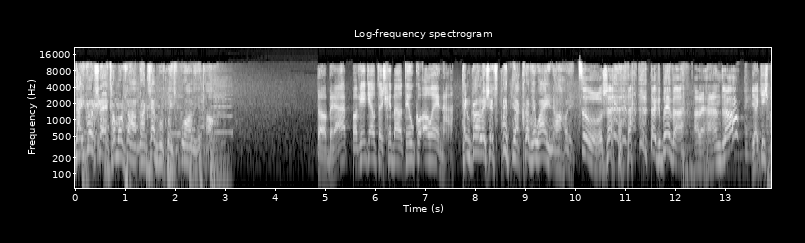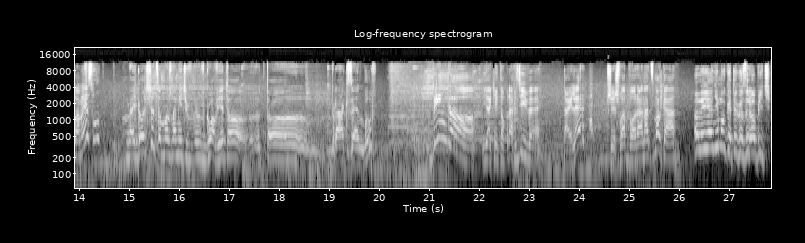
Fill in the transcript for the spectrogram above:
Najgorsze, co można brak zębów mieć w głowie, to... Dobra, powiedział coś chyba o tyłku Owena. Ten gole się sprytny jak krowie łajna. oj. Cóż, tak bywa. Alejandro, jakiś pomysł? Najgorsze, co można mieć w, w głowie, to. to. brak zębów? Bingo! Jakie to prawdziwe. Tyler, przyszła pora na cmoka. Ale ja nie mogę tego zrobić.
